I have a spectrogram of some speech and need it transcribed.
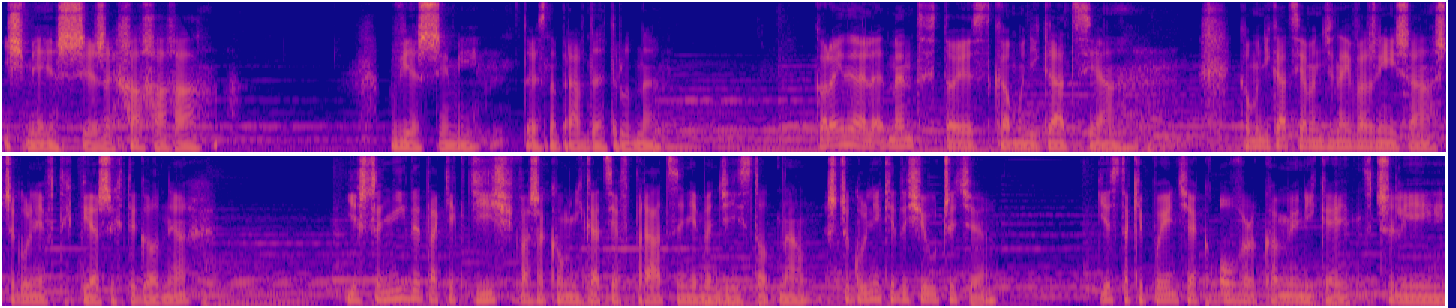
i śmiejesz się, że ha, ha, ha. Uwierzcie mi, to jest naprawdę trudne. Kolejny element to jest komunikacja. Komunikacja będzie najważniejsza, szczególnie w tych pierwszych tygodniach. Jeszcze nigdy tak jak dziś wasza komunikacja w pracy nie będzie istotna, szczególnie kiedy się uczycie jest takie pojęcie jak over communicate, czyli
